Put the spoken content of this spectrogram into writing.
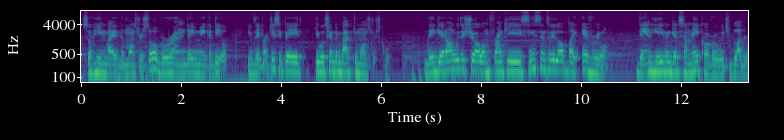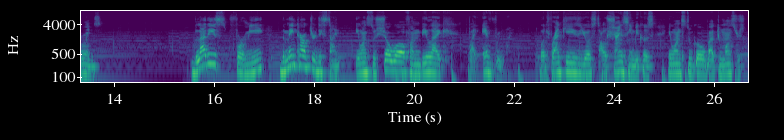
so he invited the monsters over and they make a deal. If they participate, he will send them back to Monster School. They get on with the show and Frankie is instantly loved by everyone. Then he even gets a makeover which Vlad ruins. Vlad is, for me, the main character this time. He wants to show off and be like by everyone. But Frankie is just outshines him because he wants to go back to Monster School.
